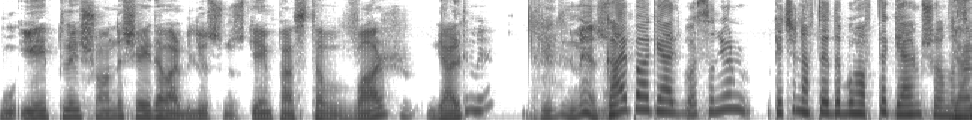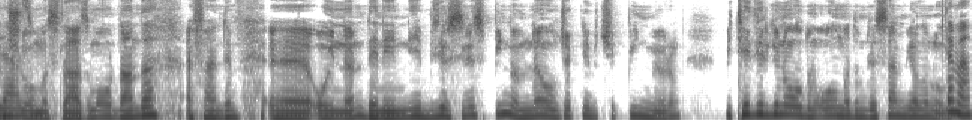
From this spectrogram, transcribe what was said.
Bu EA Play şu anda şeyde var biliyorsunuz. Game Pass'ta var. Geldi mi? Girdi değil mi en son? Galiba geldi. Sanıyorum geçen hafta ya da bu hafta gelmiş olması gelmiş lazım. Gelmiş olması lazım. Oradan da efendim e, oyunlarını deneyimleyebilirsiniz. Bilmiyorum ne olacak ne bitecek bilmiyorum. Bir tedirgin oldum olmadım desem yalan olur. Değil mi?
